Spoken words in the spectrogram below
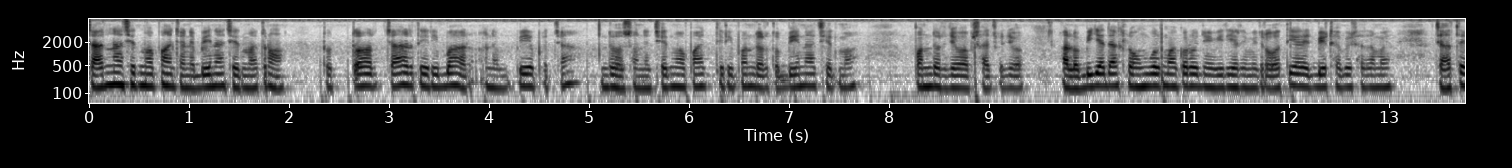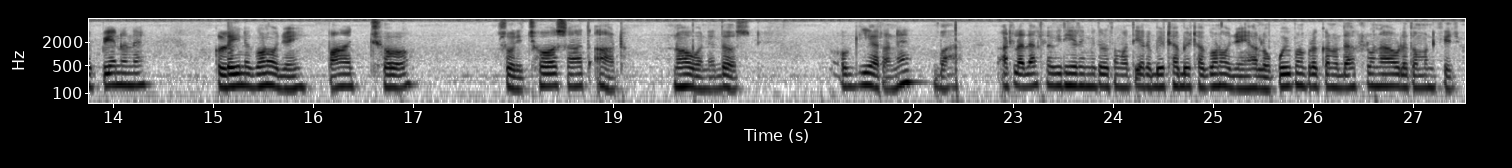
ચારના છેદમાં પાંચ અને બેના છેદમાં ત્રણ. તો તર ચાર તેરી બાર અને બે પચાસ, દસ અને છેદમાં પાંચ તેરી પંદર, તો બેના છેદમાં પંદર જવાબ, સાચો જવાબ. હાલો, બીજા દાખલા હોમવર્કમાં કરો જોઈએ વિદ્યાર્થી મિત્રો, અત્યારે જ બેઠા બેઠા તમે જાતે પેન અને લઈને ગણો જોઈએ પાંચ, છ સોરી છ, સાત, આઠ, નવ અને દસ, અગિયાર અને બાર. આટલા દાખલા વિદ્યાર્થી મિત્રો, તમે અત્યારે બેઠા બેઠા ગણો જોઈએ હાલો, કોઈ પણ પ્રકારનો દાખલો ના આવડે તો મને કહેજો.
